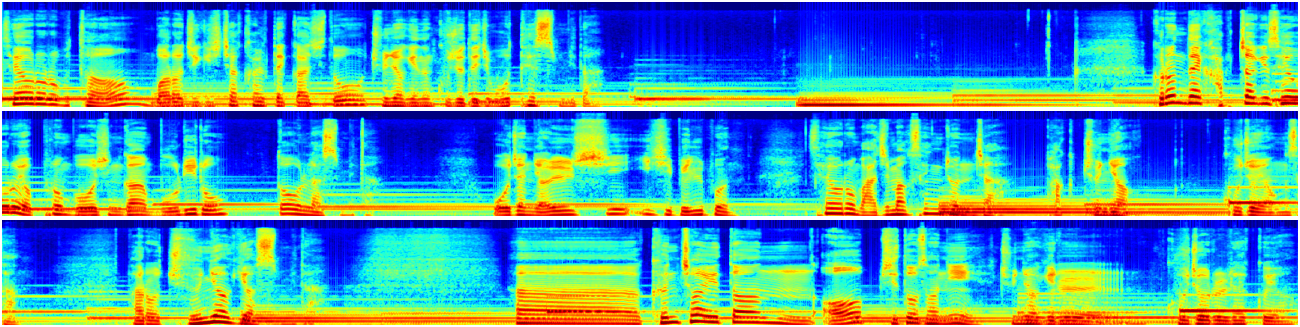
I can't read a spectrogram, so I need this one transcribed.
세월호로부터 멀어지기 시작할 때까지도 준혁이는 구조되지 못했습니다. 그런데 갑자기 세월호 옆으로 무엇인가 무리로 떠올랐습니다. 오전 10시 21분 세월호 마지막 생존자 박준혁 구조 영상 바로 준혁이었습니다. 아, 근처에 있던 어업 지도선이 준혁이를 구조를 했고요.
